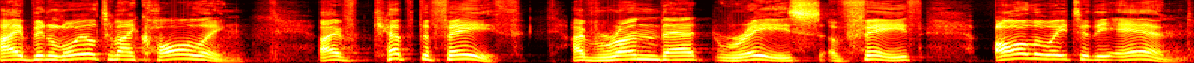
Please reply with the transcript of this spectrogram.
I've been loyal to my calling. I've kept the faith. I've run that race of faith all the way to the end.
